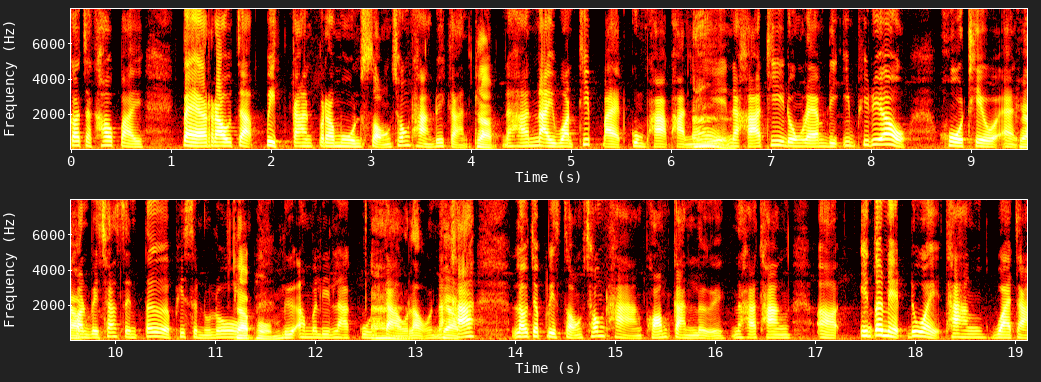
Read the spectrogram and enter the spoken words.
ก็จะเข้าไป แต่เราจะปิดการประมูล 2 ช่องทางด้วยกันครับนะคะในวันที่ 8 กุมภาพันธ์นี้อ่านนะคะ ที่โรงแรม The Imperial Hotel and ครับ Convention Center พิษณุโลก ครับผม หรืออมรินทร์ลากูลอ่าเก่าเรานะครัคะบเราจะปิด 2 ช่องทางพร้อมกันเลยนะคะ ทางอ่าอินเทอร์เน็ตด้วยทางวาจา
